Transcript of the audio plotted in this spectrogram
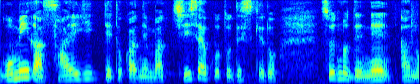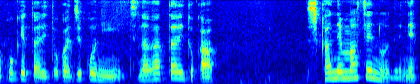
ゴミが遮ってとかね、まあ小さいことですけど、そういうのでね、あの、こけたりとか事故につながったりとか、しかねませんのでね、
